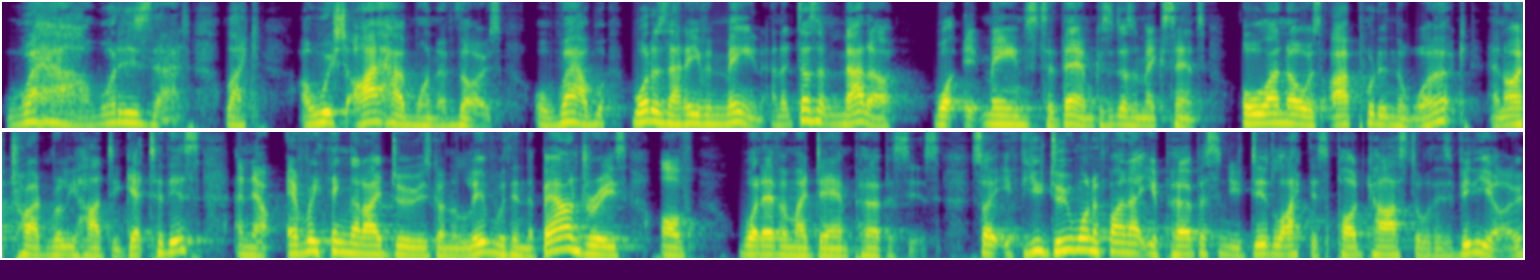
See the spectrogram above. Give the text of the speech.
Wow, what is that? Like, I wish I had one of those. Or wow, what does that even mean? And it doesn't matter what it means to them because it doesn't make sense. All I know is I put in the work and I tried really hard to get to this. And now everything that I do is going to live within the boundaries of whatever my damn purpose is. So if you do want to find out your purpose and you did like this podcast or this video,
